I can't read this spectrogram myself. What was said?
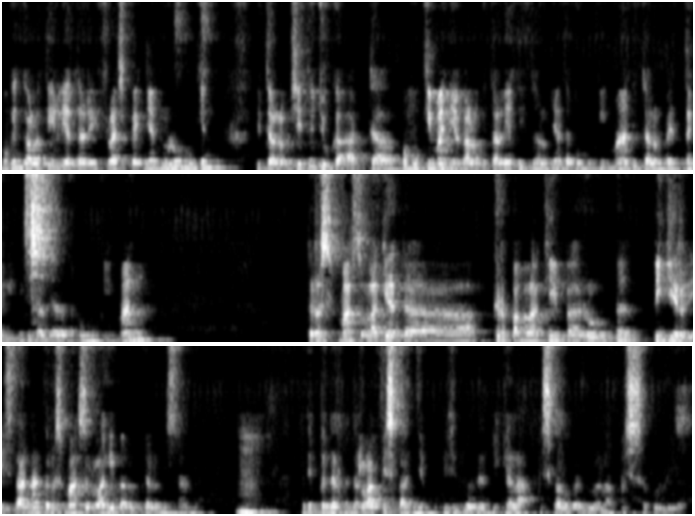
Mungkin kalau dilihat dari flashbacknya dulu, mungkin di dalam situ juga ada pemukiman ya. Kalau kita lihat di dalamnya ada pemukiman, di dalam benteng ini kita lihat ada pemukiman. Terus masuk lagi ada gerbang lagi, baru pinggir istana, terus masuk lagi baru dalam istana. hmm. Jadi benar-benar lapis banyak. Di situ ada tiga lapis kalau nggak dua lapis aku lihat.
